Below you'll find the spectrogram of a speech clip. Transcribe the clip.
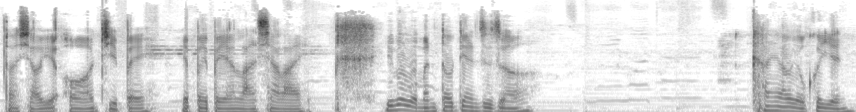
但小叶偶尔几杯也被别人拦下来，因为我们都惦记着，看要有个人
